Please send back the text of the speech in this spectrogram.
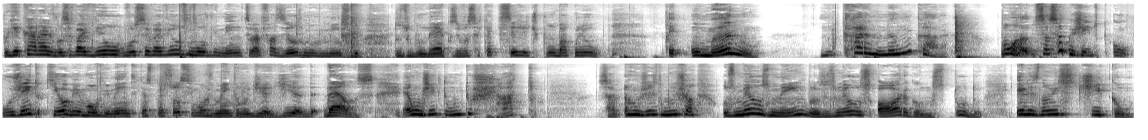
Porque, caralho, você vai ver, você vai ver os movimentos, vai fazer os movimentos do, dos bonecos e você quer que seja tipo um bagulho humano. Cara, não, cara. Porra, você sabe o jeito, o, o, jeito que eu me movimento, que as pessoas se movimentam no dia a dia delas, é um jeito muito chato. Sabe? É um jeito muito chato. Os meus membros, os meus órgãos, tudo, eles não esticam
